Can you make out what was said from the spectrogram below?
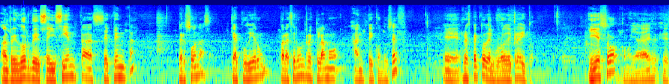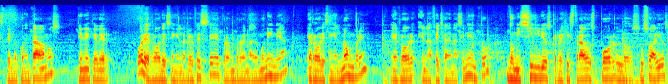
alrededor de 670 personas que acudieron para hacer un reclamo ante Conducef eh, respecto del buró de crédito. Y eso, como ya este, lo comentábamos, tiene que ver por errores en el RFC, por un problema de homonimia, errores en el nombre, error en la fecha de nacimiento, domicilios que registrados por los usuarios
